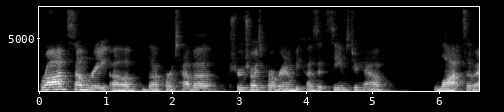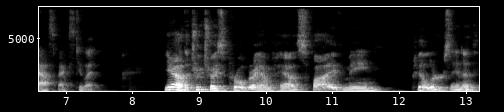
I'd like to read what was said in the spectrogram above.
broad summary of the Corteva True Choice program because it seems to have lots of aspects to it? Yeah, the True Choice program has five main pillars in it.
